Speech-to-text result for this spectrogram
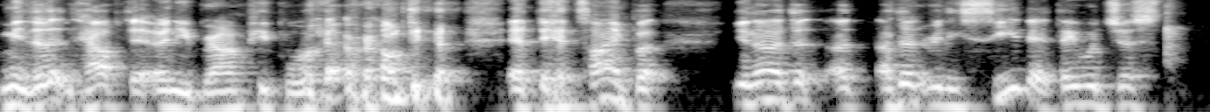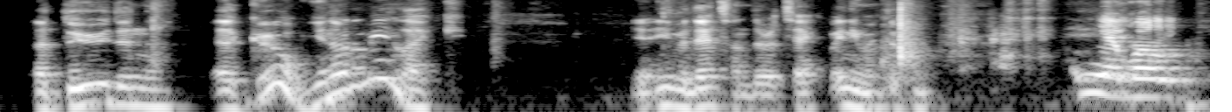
mean, it didn't help that only brown people were around at that time, but you know, I, I didn't really see that. They were just a dude and a girl. You know what I mean? Like, yeah, even that's under attack. But anyway, different. Yeah, well,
